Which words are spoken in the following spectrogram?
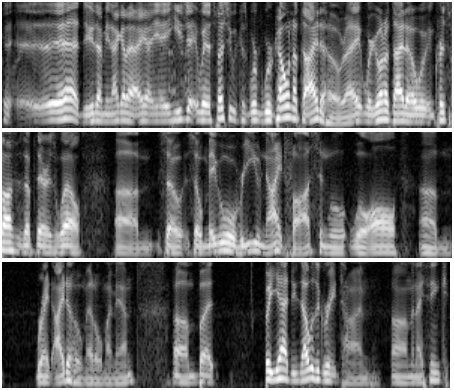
Uh, Yeah, dude. I mean, I gotta. I, I, he especially because we're we're going up to Idaho, right? We're going up to Idaho, and Chris Foss is up there as well. Um, so so maybe we'll reunite Foss, and we'll we'll all um, write Idaho metal, my man. Um, but but yeah, dude, that was a great time. Um, and I think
